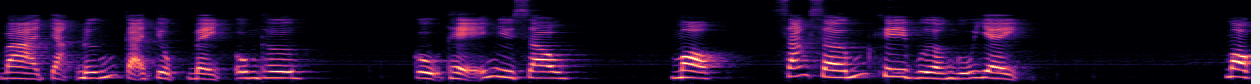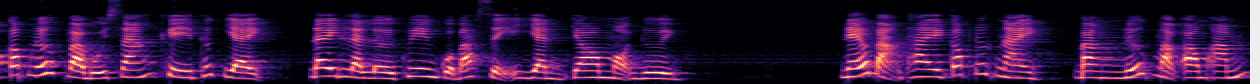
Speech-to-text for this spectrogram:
và chặn đứng cả chục bệnh ung thư. Cụ thể như sau. 1. Sáng sớm khi vừa ngủ dậy. Một cốc nước vào buổi sáng khi thức dậy đây là lời khuyên của bác sĩ dành cho mọi người. Nếu bạn thay cốc nước này bằng nước mật ong ấm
